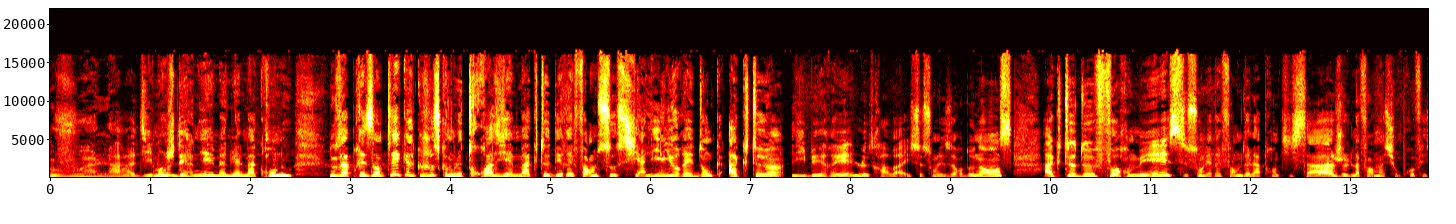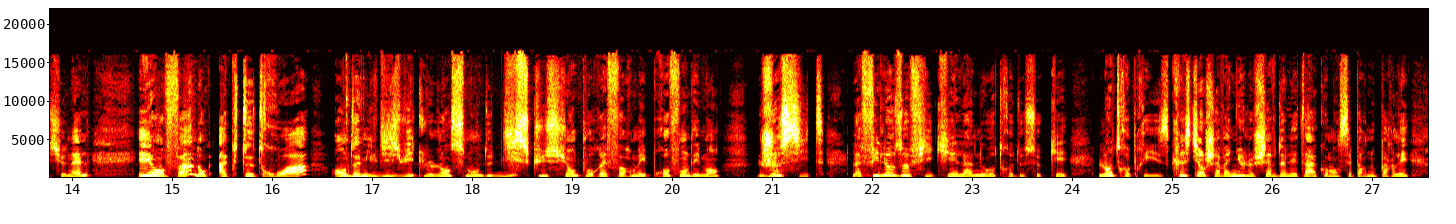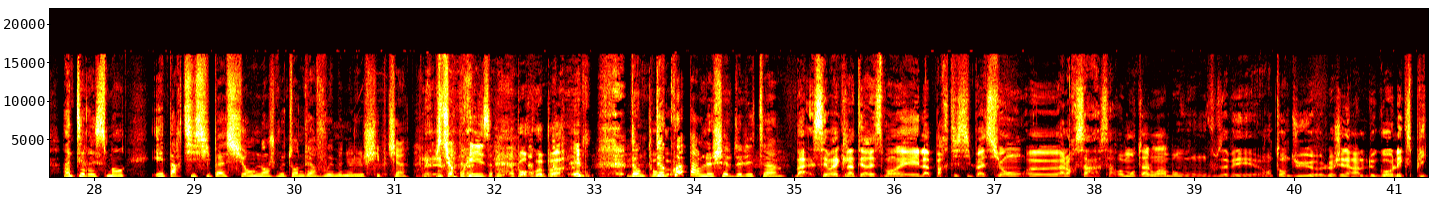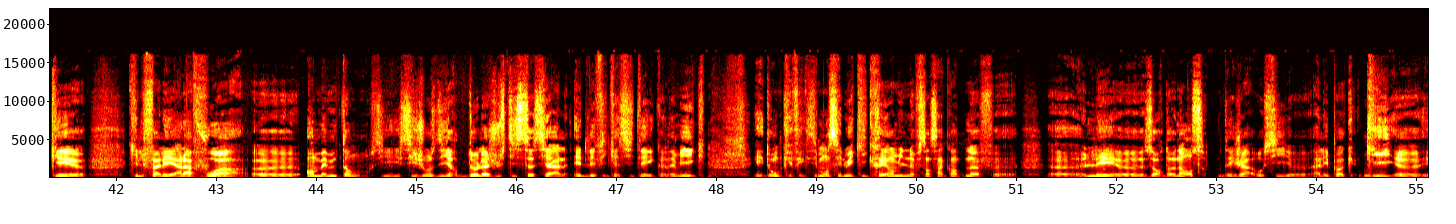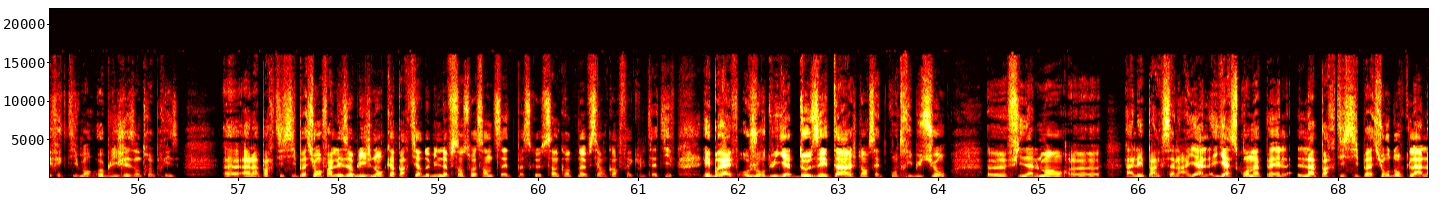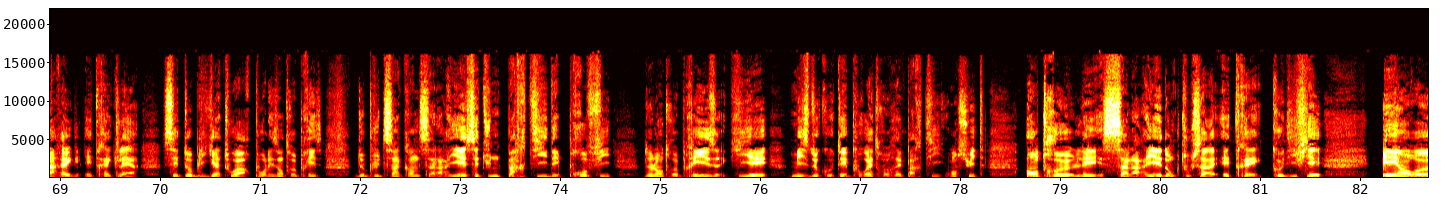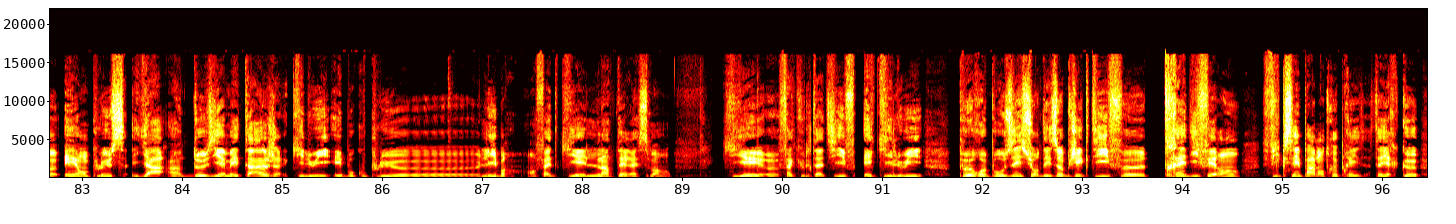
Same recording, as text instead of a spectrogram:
Voilà, dimanche dernier, Emmanuel Macron nous, a présenté quelque chose comme le troisième acte des réformes sociales. Il y aurait donc acte 1, libérer, le travail, ce sont les ordonnances. Acte 2, former, ce sont les réformes de l'apprentissage, de la formation professionnelle. Et enfin, donc, acte 3, en 2018, le lancement de discussions pour réformer profondément, je cite, la philosophie qui est la nôtre de ce qu'est l'entreprise. Christian Chavagneux, le chef de l'État, a commencé par nous parler intéressement et participation. Non, je me tourne vers vous, Emmanuel Le Chip, tiens. Surprise. Pourquoi pas donc, de quoi parle le chef de l'État? Bah, c'est vrai que l'intéressement et la participation, euh, alors ça, ça remonte à loin. Bon, vous avez entendu euh, le général de Gaulle expliquer euh, qu'il fallait à la fois, euh, en même temps, si, si j'ose dire, de la justice sociale et de l'efficacité économique. Et donc, effectivement, c'est lui qui crée en 1959 euh, euh, les euh, ordonnances, déjà aussi euh, à l'époque, qui euh, effectivement obligent les entreprises euh, à la participation. Enfin, les obligent non qu'à partir de 1967, parce que 59 c'est encore facultatif. Et bref, aujourd'hui, il y a deux étages dans cette contribution euh, finalement euh, à l'épargne salariale. Il y a ce qu'on appelle la participation. Donc là, la règle est très claire. C'est obligatoire pour les entreprises de plus de 50 salariés. C'est une partie des profits de l'entreprise qui est de côté pour être répartie ensuite entre les salariés. Donc tout ça est très codifié. Et en, re- et en plus, il y a un deuxième étage qui lui est beaucoup plus euh, libre, en fait, qui est l'intéressement qui est euh, facultatif et qui lui peut reposer sur des objectifs euh, très différents fixés par l'entreprise. C'est-à-dire que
